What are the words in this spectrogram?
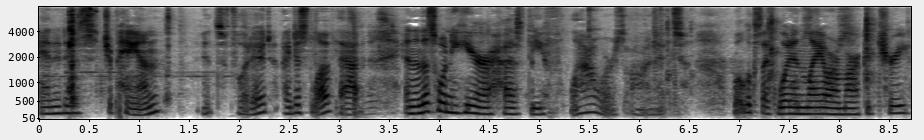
and it is Japan. It's footed. I just love that. And then this one here has the flowers on it. What looks like wood inlay or marquetry.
